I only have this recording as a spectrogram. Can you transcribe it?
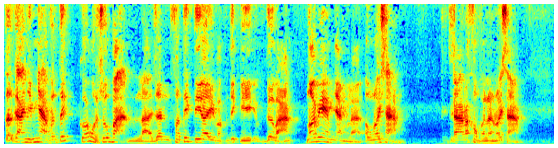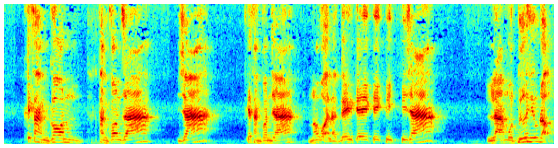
Tất cả những nhà phân tích có một số bạn là dân phân tích TA và phân tích kỳ, cơ bản nói với em rằng là ông nói sảm thực ra nó không phải là nói sảm cái thằng con thằng con giá giá cái thằng con giá nó gọi là cái cái cái cái, cái giá là một đứa hiếu động.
